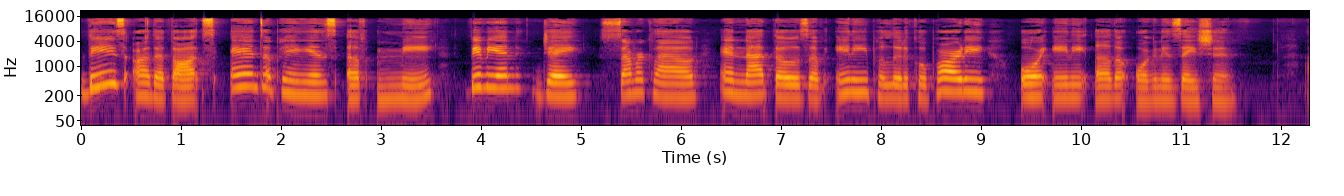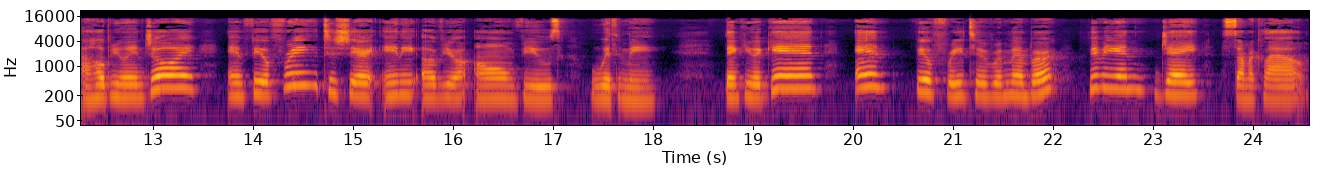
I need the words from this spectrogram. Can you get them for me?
These are the thoughts and opinions of me, Vivian J. Summercloud, and not those of any political party or any other organization. I hope you enjoy and feel free to share any of your own views with me. Thank you again and feel free to remember Vivian J. Summercloud.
